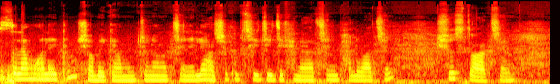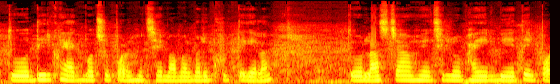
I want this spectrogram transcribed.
আসসালামু আলাইকুম। সবাইকে আমন্ত্রণ আমার চ্যানেলে? আশা করছি যে যেখানে আছেন ভালো আছেন, সুস্থ আছেন। তো দীর্ঘ এক বছর পর হচ্ছে বাবার বাড়ি ঘুরতে গেলাম। তো লাস্ট যাওয়া হয়েছিল ভাইয়ের বিয়েতে, এরপর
